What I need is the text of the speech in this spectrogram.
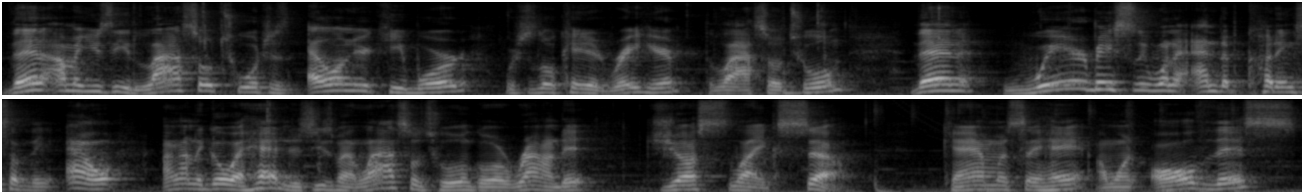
Then I'm gonna use the lasso tool, which is L on your keyboard, which is located right here, the lasso tool. Then where basically I end up cutting something out, I'm gonna go ahead and just use my lasso tool and go around it just like so. Okay, I'm gonna say, hey, I want all this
